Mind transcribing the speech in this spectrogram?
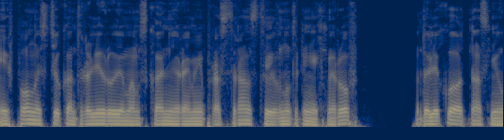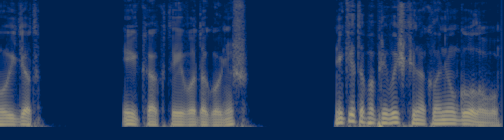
и в полностью контролируемом сканерами пространстве внутренних миров далеко от нас не уйдет. И как ты его догонишь? Никита по привычке наклонил голову.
